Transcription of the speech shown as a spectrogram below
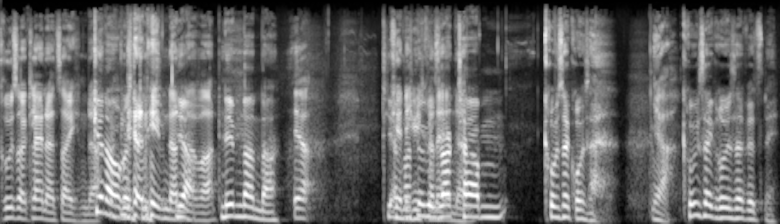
Größer, kleiner Zeichen da. Genau, richtig. nebeneinander ja, waren. Nebeneinander. Ja. Die einfach nur gesagt erinnern. haben, größer, größer. Ja. Größer, größer wird's nicht.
